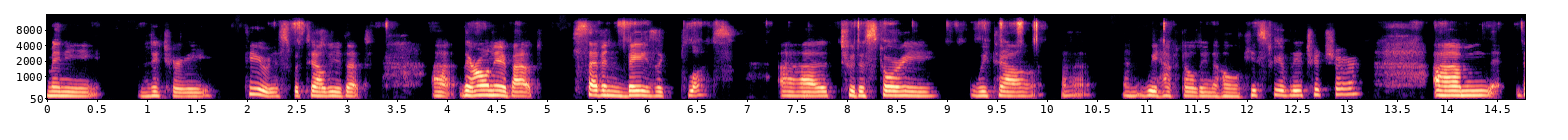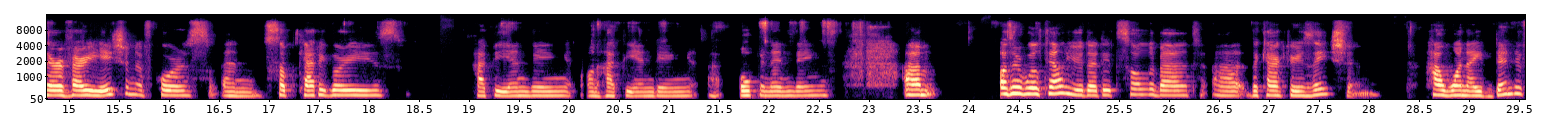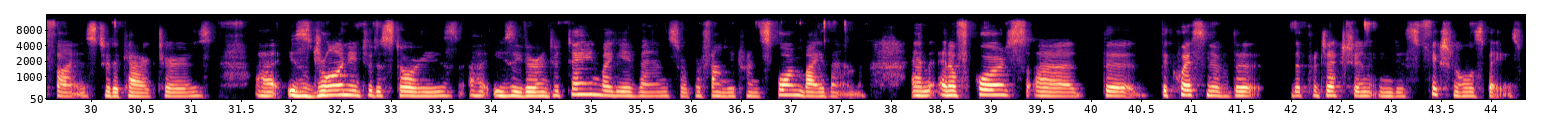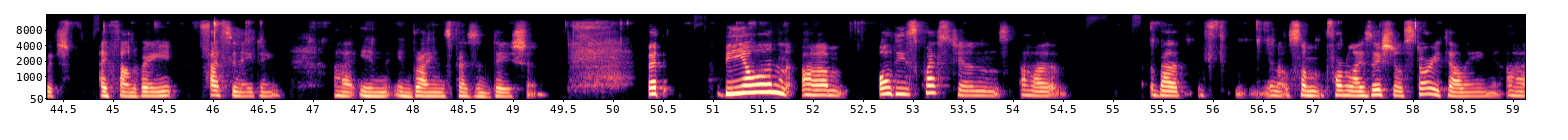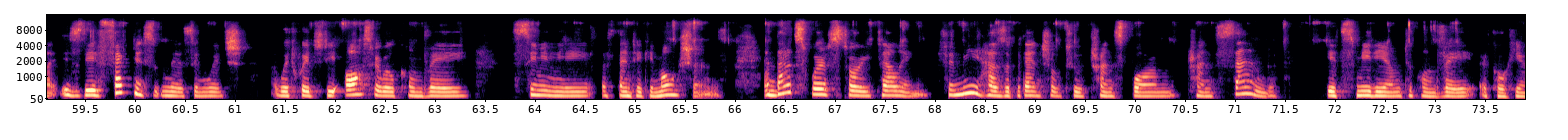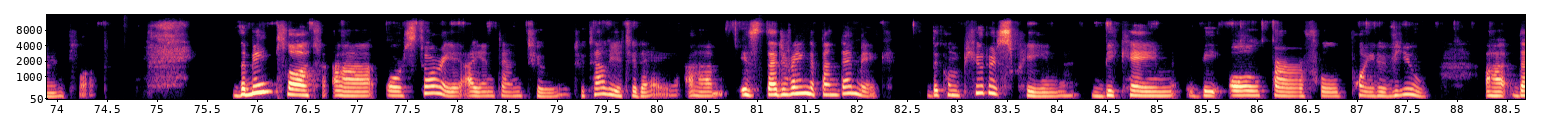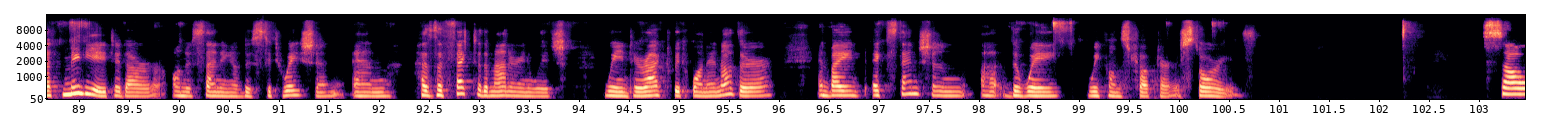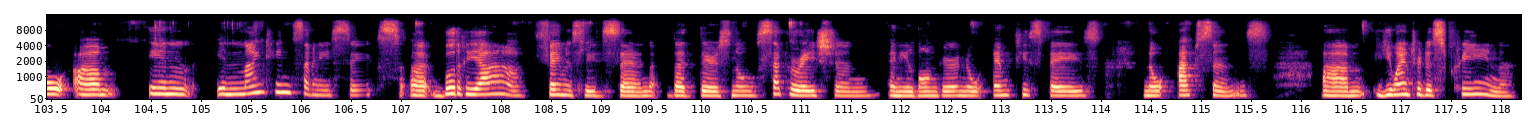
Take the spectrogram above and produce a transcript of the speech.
many literary theorists would tell you that uh, there are only about seven basic plots uh, to the story we tell uh, and we have told in the whole history of literature. Um, there are variation, of course, and subcategories, happy ending, unhappy ending, uh, open endings. Um, other will tell you that it's all about uh, the characterization how one identifies to the characters, uh, is drawn into the stories, uh, is either entertained by the events or profoundly transformed by them. And, and of course, uh, the, the question of the, the projection in this fictional space, which I found very fascinating uh, in, in Brian's presentation. But beyond um, all these questions, uh, about you know some formalization of storytelling uh, is the effectiveness in which with which the author will convey seemingly authentic emotions. And that's where storytelling for me has the potential to transform transcend its medium to convey a coherent plot. The main plot uh, or story I intend to, to tell you today um, is that during the pandemic, the computer screen became the all powerful point of view uh, that mediated our understanding of the situation and has affected the manner in which we interact with one another, and by extension, uh, the way we construct our stories. So, um, in in 1976, uh, Baudrillard famously said that there's no separation any longer, no empty space, no absence. Um, you enter the screen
